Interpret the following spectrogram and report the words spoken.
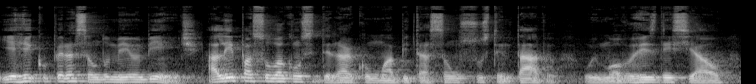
e a recuperação do meio ambiente. A lei passou a considerar como habitação sustentável o imóvel residencial,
